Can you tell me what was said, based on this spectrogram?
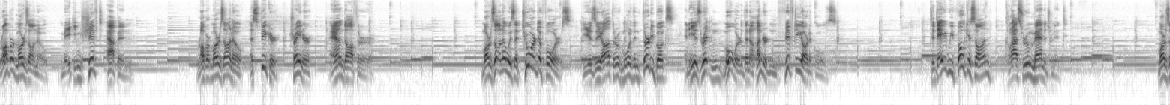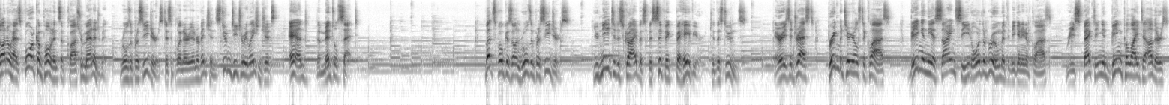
Robert Marzano, Making Shift Happen. Robert Marzano, a speaker, trainer, and author. Marzano is a tour de force. He is the author of more than 30 books, and he has written more than 150 articles. Today we focus on classroom management. Marzano has four components of classroom management rules and procedures, disciplinary interventions, student teacher relationships, and the mental set. Let's focus on rules and procedures. You need to describe a specific behavior to the students. Areas addressed bring materials to class, being in the assigned seat or the room at the beginning of class, respecting and being polite to others,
